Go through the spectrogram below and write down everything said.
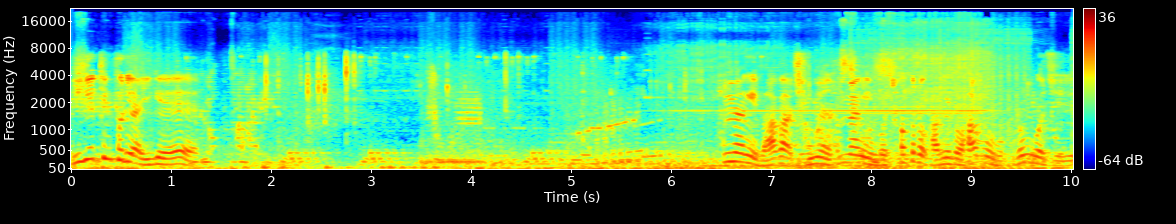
이게 팀플이야 이게 한 명이 막아주면 한 명이 뭐 쳐들어가기도 하고 뭐 그런 거지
